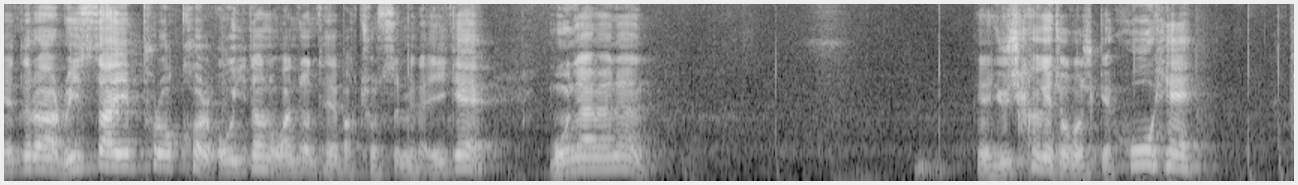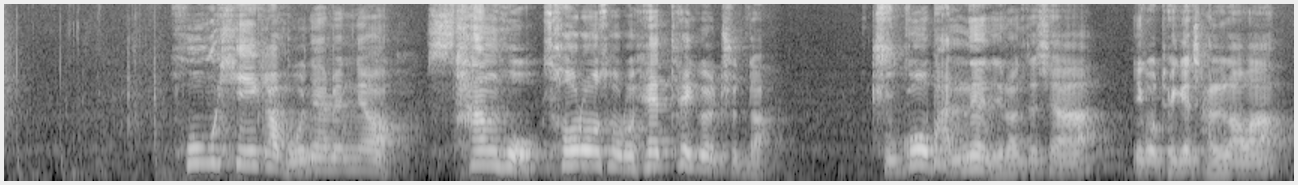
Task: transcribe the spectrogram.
얘들아 리사이프로컬. 오 이 단어 완전 대박 좋습니다. 이게 뭐냐면은 그냥 유식하게 적어줄게. 호혜 호혜가 뭐냐면요. 상호 서로 서로 혜택을 준다. 주고받는 이런 뜻이야. 이거 되게 잘 나와.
